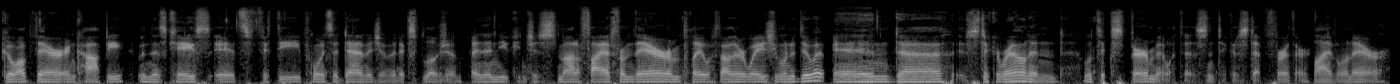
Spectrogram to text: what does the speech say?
go up there and copy. In this case, it's 50 points of damage of an explosion. And then you can just modify it from there and play with other ways you want to do it. And uh, stick around and let's experiment with this and take it a step further. Live on air.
